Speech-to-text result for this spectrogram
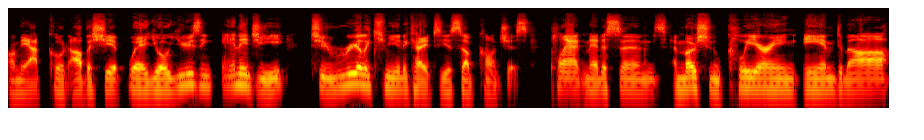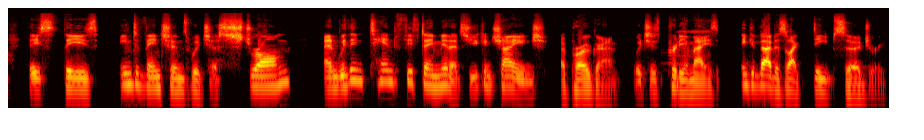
on the app called Othership where you're using energy to really communicate to your subconscious. Plant medicines, emotional clearing, EMDR, these these interventions which are strong and within 10, 15 minutes you can change a program, which is pretty amazing. Think of that as like deep surgery.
